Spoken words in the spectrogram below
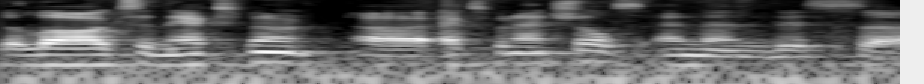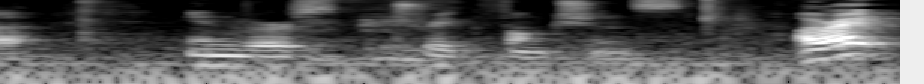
the logs and the exponent, uh, exponentials, and then this uh, inverse trig functions. All right,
